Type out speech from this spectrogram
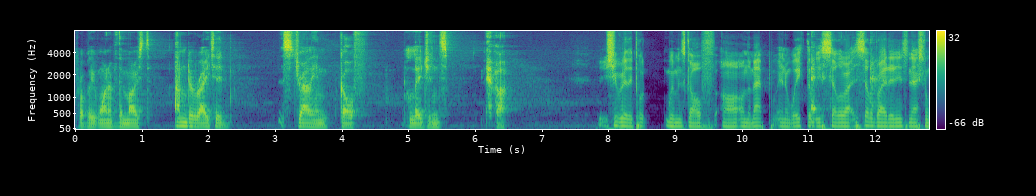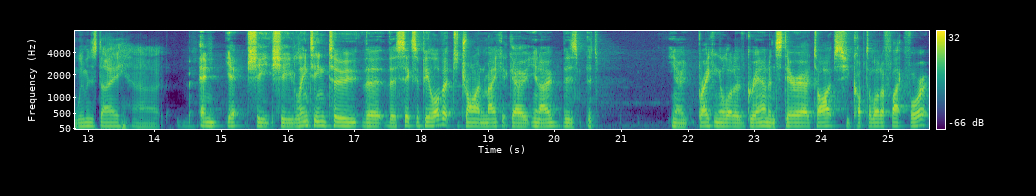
probably one of the most underrated Australian golf legends ever. she really put women's golf uh, on the map in a week that we celebrate, celebrated International Women's Day. Uh, and yeah, she she leant into the the sex appeal of it to try and make it go. You know, there's it's you know breaking a lot of ground and stereotypes. She copped a lot of flack for it,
